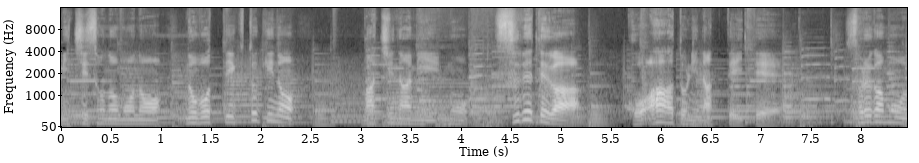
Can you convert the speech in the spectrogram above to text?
道そのもの登っていく時の街並みもう全てがこうアートになっていてそれがもう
